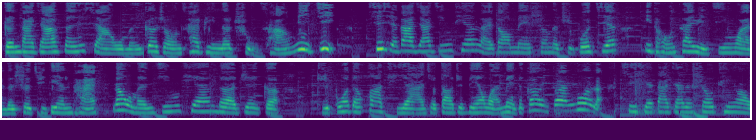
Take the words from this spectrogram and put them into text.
跟大家分享我们各种菜品的储藏秘籍。谢谢大家今天来到妹生的直播间，一同参与今晚的社区电台。那我们今天的这个直播的话题啊，就到这边完美的告一段落了。谢谢大家的收听哦。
